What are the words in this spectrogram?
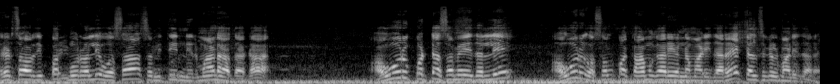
ಎರಡು ಸಾವಿರದ ಇಪ್ಪತ್ತ್ಮೂರರಲ್ಲಿ ಹೊಸ ಸಮಿತಿ ನಿರ್ಮಾಣ ಆದಾಗ ಅವರು ಕೊಟ್ಟ ಸಮಯದಲ್ಲಿ ಅವರು ಸ್ವಲ್ಪ ಕಾಮಗಾರಿಯನ್ನು ಮಾಡಿದ್ದಾರೆ, ಕೆಲಸಗಳು ಮಾಡಿದ್ದಾರೆ.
